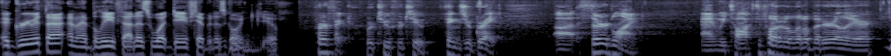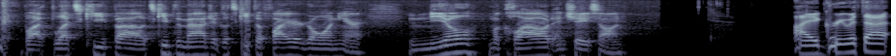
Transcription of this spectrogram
agree with that, and I believe that is what Dave Tippett is going to do. Perfect. We're two for two. Things are great. Uh, third line, and we talked about it a little bit earlier, but let's keep uh, let's keep the magic. Let's keep the fire going here. Neal, McLeod, and Chiasson. I agree with that.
